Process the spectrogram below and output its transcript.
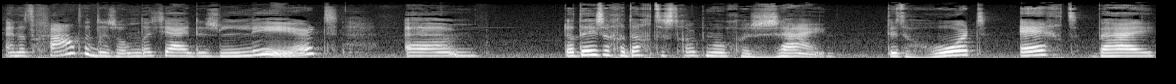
En het gaat er dus om dat jij dus leert um, dat deze gedachten er ook mogen zijn. Dit hoort echt bij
